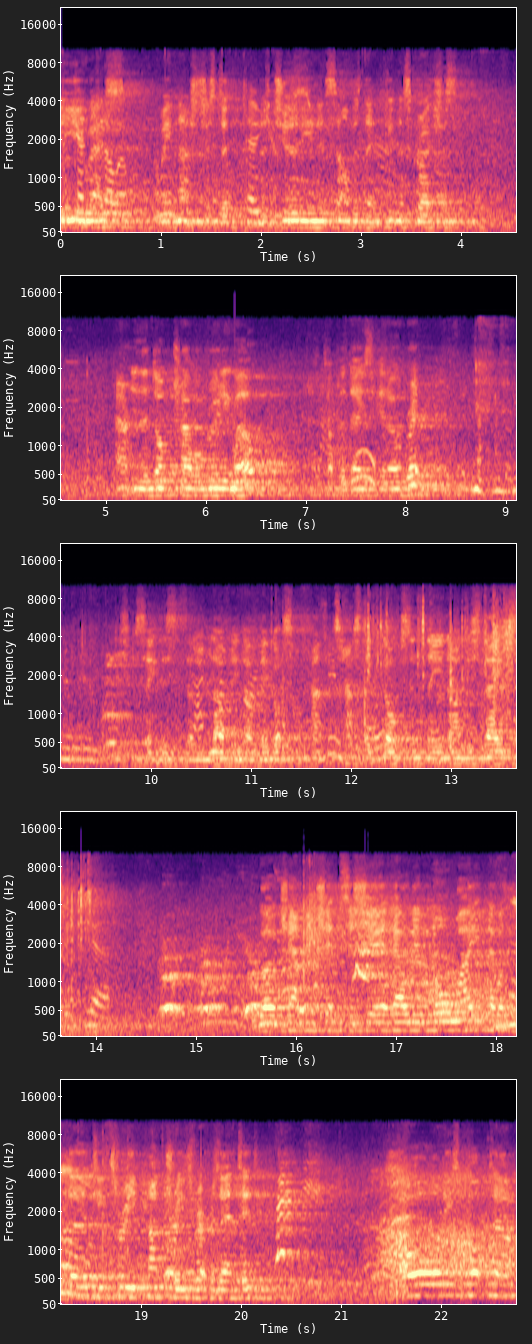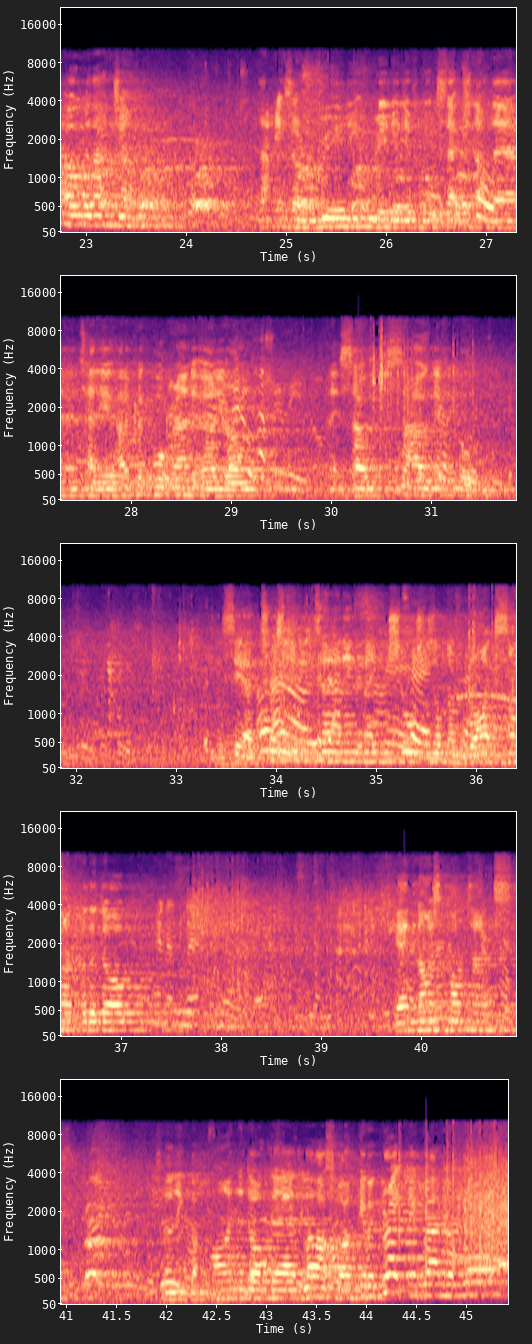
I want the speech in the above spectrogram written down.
the US. I mean, that's just a, a journey in itself, isn't it? Goodness gracious. Apparently the dog travelled really well. Had a couple of days to get over it. As you can see, this is a lovely dog. They've got some fantastic dogs in the United States. Yeah. World Championships this year held in Norway. There were 33 countries represented. Oh, he's popped out over that jump. That is a really, really difficult section up there, I can tell you. I had a quick walk around it earlier on, and it's so, so difficult. You can see her twisting and turning, making sure she's on the right side for the dog. Again, nice contacts. Turning behind the dog there. Last one. Give a great big round of applause.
